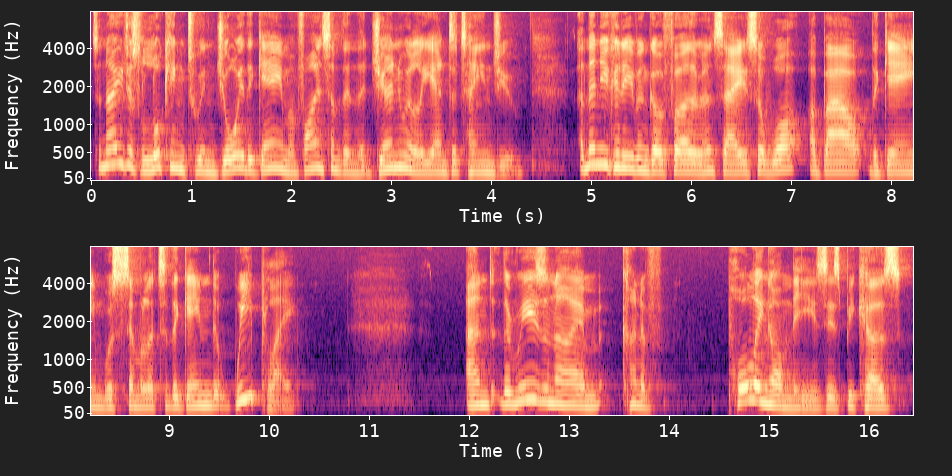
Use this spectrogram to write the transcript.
So now you're just looking to enjoy the game and find something that genuinely entertains you. And then you can even go further and say, so what about the game was similar to the game that we play? And the reason I'm kind of pulling on these is because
